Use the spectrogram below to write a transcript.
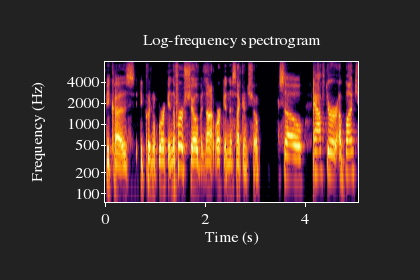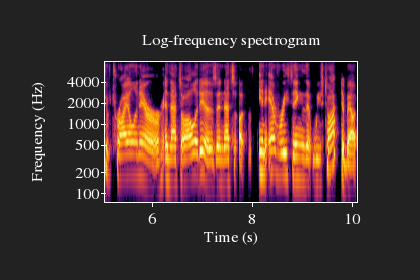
because it couldn't work in the first show, but not work in the second show. So after a bunch of trial and error, and that's all it is, and that's uh, in everything that we've talked about,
